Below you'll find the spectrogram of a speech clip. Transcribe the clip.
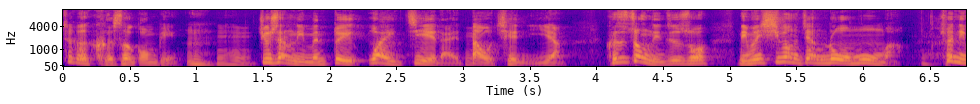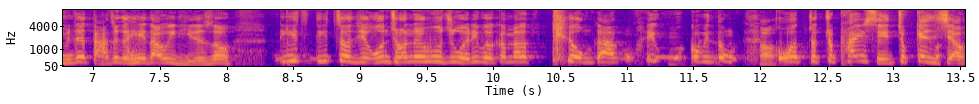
这个可受公平，嗯嗯就像你们对外界来道歉一样。可是重点就是说，你们希望这样落幕嘛？所以你们在打这个黑道议题的时候，你你这些文传的副主委，你不干嘛跳噶？嘿，国民党，我就就拍谁就更小。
